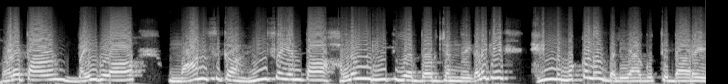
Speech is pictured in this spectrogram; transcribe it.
ಹೊಡೆತ ಬೈಗುಳ, ಮಾನಸಿಕ ಹಿಂಸೆಯಂತಹ ಹಲವು ರೀತಿಯ ದೌರ್ಜನ್ಯಗಳಿಗೆ ಹೆಣ್ಣು ಮಕ್ಕಳು ಬಲಿಯಾಗುತ್ತಿದ್ದಾರೆ.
